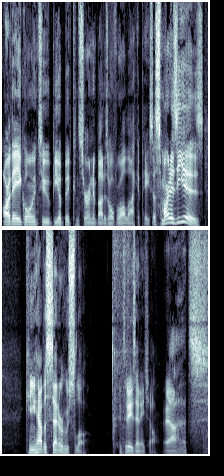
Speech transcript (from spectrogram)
are they going to be a bit concerned about his overall lack of pace? As smart as he is, can you have a center who's slow in today's NHL? Yeah, that's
